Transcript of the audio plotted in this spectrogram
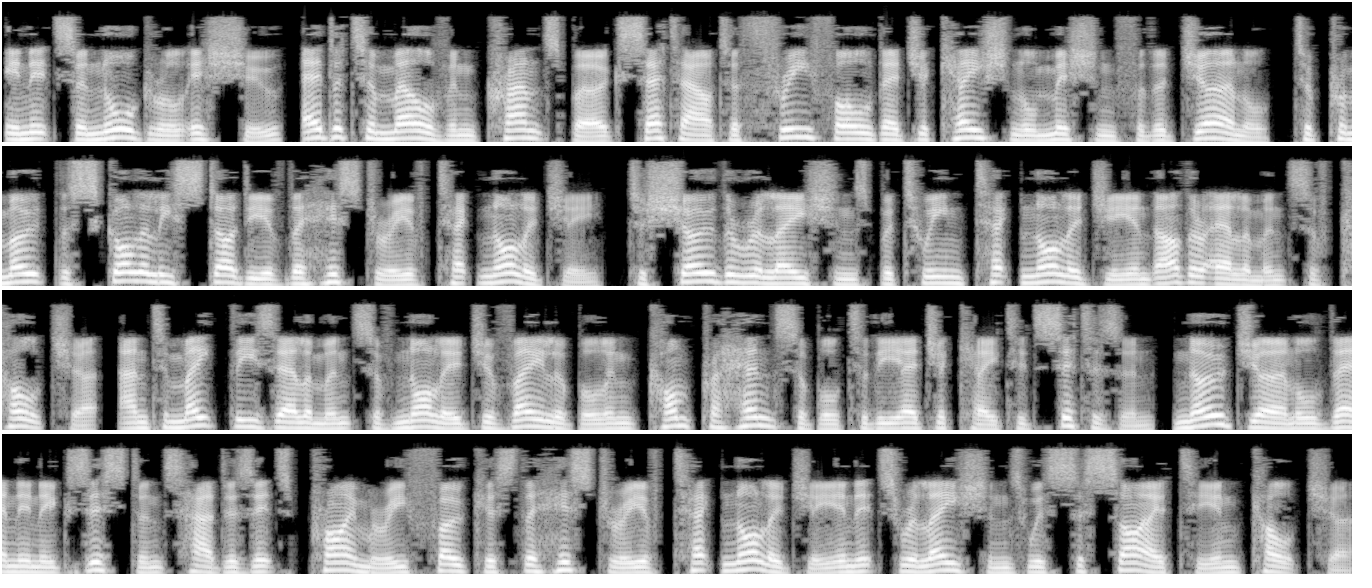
In its inaugural issue, editor Melvin Kranzberg set out a threefold educational mission for the journal, to promote the scholarly study of the history of technology, to show the relations between technology and other elements of culture, and to make these elements of knowledge available and comprehensible to the educated citizen. No journal then in existence had as its primary focus the history of technology and its relations with society and culture.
